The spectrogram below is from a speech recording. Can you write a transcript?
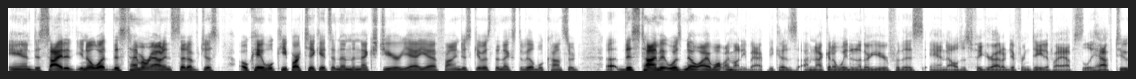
and decided, you know what, this time around, instead of just, okay, we'll keep our tickets and then the next year, yeah, yeah, fine, just give us the next available concert. Uh, this time it was, no, I want my money back because I'm not going to wait another year for this and I'll just figure out a different date if I absolutely have to.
